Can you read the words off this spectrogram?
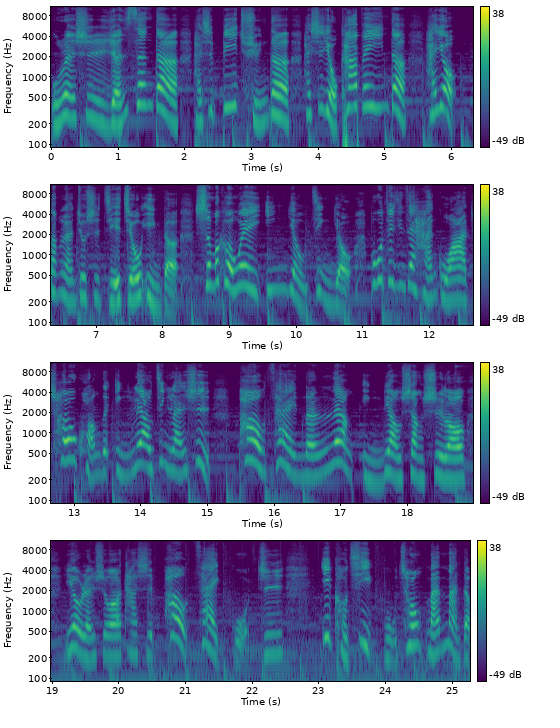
无论是人参的，还是 B 群的，还是有咖啡因的，还有当然就是解酒饮的，什么口味应有尽有。不过最近在韩国啊，超狂的饮料竟然是泡菜能量饮料上市喽，也有人说它是泡菜果汁。一口气补充满满的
